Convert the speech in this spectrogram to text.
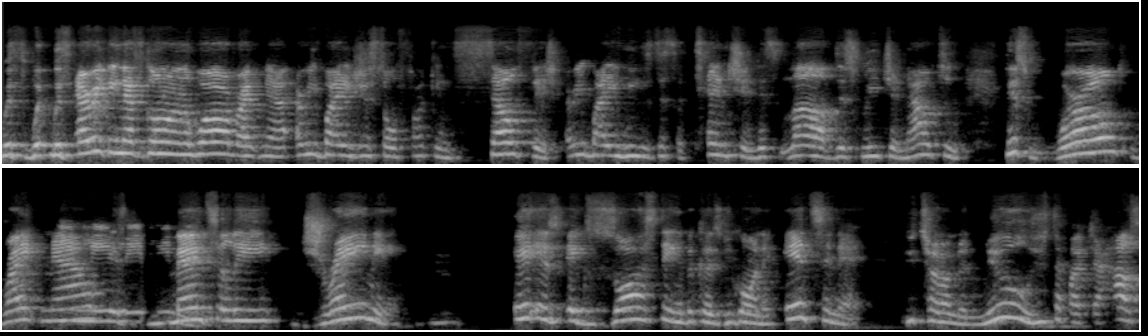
with, with, with everything that's going on in the world right now, everybody's just so fucking selfish. Everybody needs this attention, this love, this reaching out to. This world right now is mentally draining. It is exhausting because you go on the internet, you turn on the news, you step out your house,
